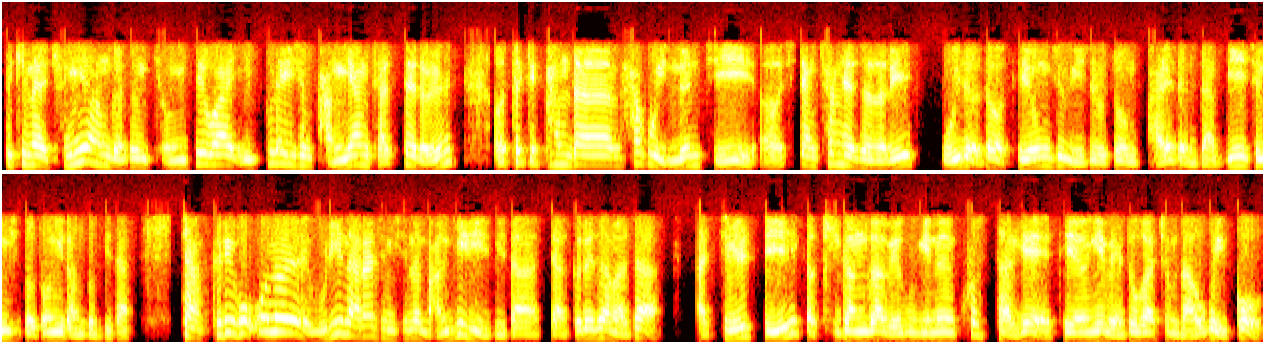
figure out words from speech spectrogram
특히나 중요한 것은 경제와 인플레이션 방향 자체를 어떻게 판단하고 있는지 어, 시장 참여자들이 오히려 더 대형주 위주로 좀 봐야 된다. 미 증시도 동일한 겁니다. 자 그리고 오늘 우리나라 증시는 만기일입니다. 자 그러자마자 아침 일찍 기관과 외국인은 코스닥에 대형의 매도가 좀 나오고 있고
